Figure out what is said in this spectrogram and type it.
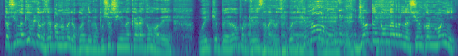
Entonces, si no quiere que lo sepa, no me lo cuente. Y me puso así una cara como de, güey, ¿qué pedo? ¿Por qué eres tan agresivo? Y le dije, no, yo tengo una relación con Moni.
